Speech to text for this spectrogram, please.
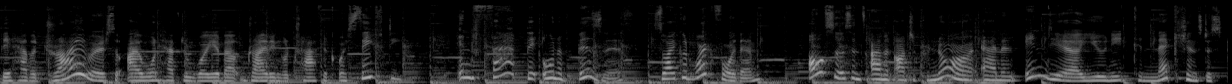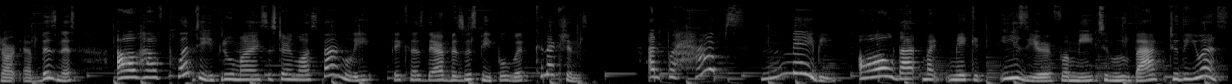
They have a driver so I won't have to worry about driving or traffic or safety. In fact, they own a business so I could work for them. Also, since I'm an entrepreneur and in India you need connections to start a business, I'll have plenty through my sister in law's family because they are business people with connections. And perhaps, maybe, all that might make it easier for me to move back to the US.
